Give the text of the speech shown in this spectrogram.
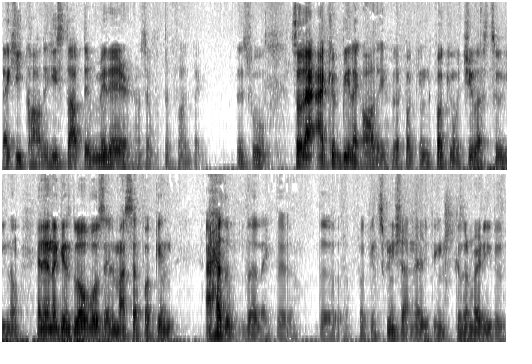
Like he called it, he stopped it midair. I was like, "What the fuck?" Like this fool. So that I could be like, oh, they, they're fucking fucking with Chivas too, you know. And then against Lobos, El Masa fucking, I had the, the like the the fucking screenshot and everything because I'm ready to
